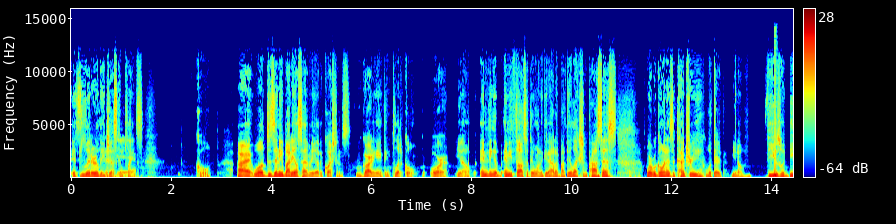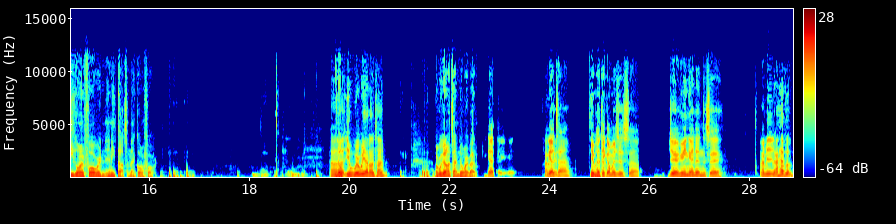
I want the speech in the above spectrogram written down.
It's literally just yeah. complaints. Cool. All right. Well, does anybody else have any other questions regarding anything political or, you know, anything, any thoughts that they want to get out about the election process, where we're going as a country, what their, you know, views would be going forward? Any thoughts on that going forward? Uh, nope. Yeah, where are we at on time? Oh, we're good on time. Don't worry about it. You got 30 minutes. We got time. Yeah, we got I think time. I'm gonna just, uh, Jared, you ain't got nothing to say. I mean, I have a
